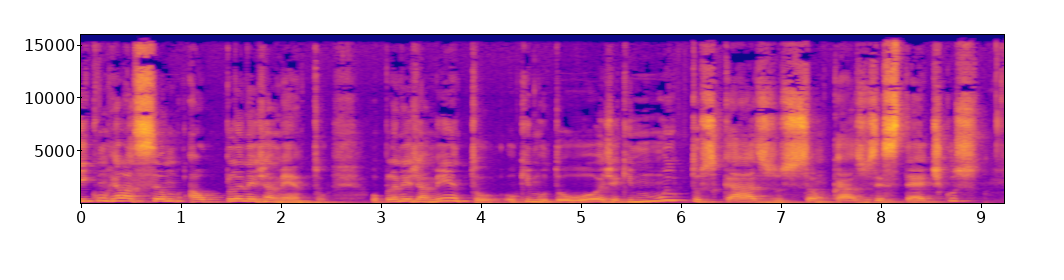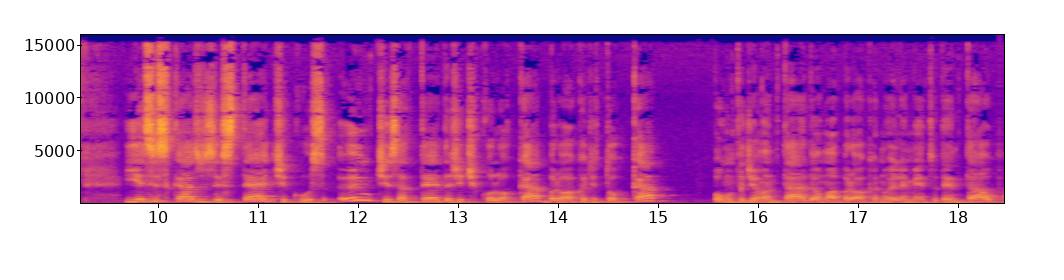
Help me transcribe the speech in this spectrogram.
E com relação ao planejamento, o planejamento, o que mudou hoje é que muitos casos são casos estéticos, e esses casos estéticos, antes até da gente colocar a broca, de tocar ponta diamantada, uma broca no elemento dental,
